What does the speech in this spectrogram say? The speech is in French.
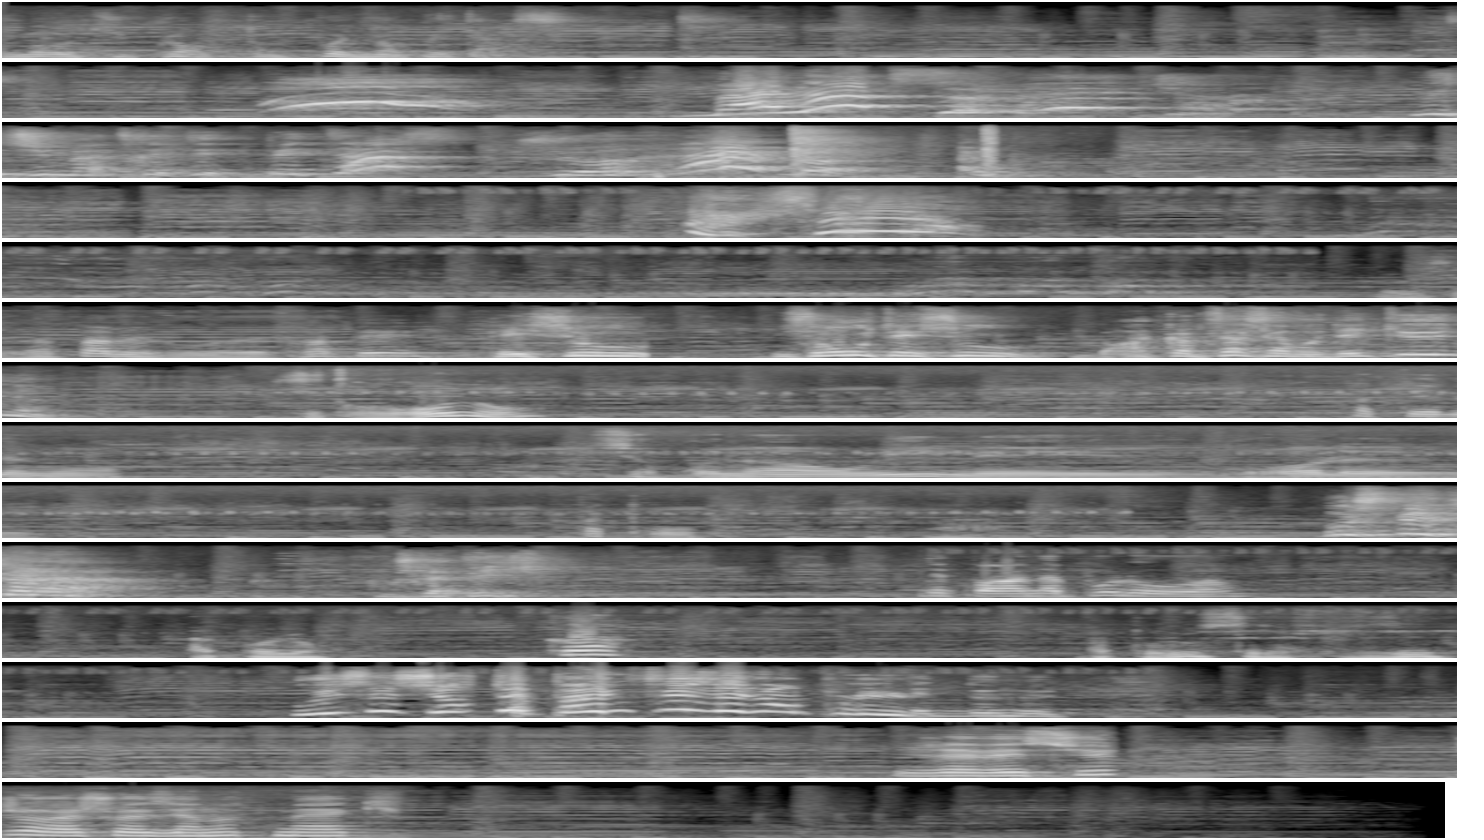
Dis-moi où tu plantes ton pognon pétasse. Malade ce mec Mais tu m'as traité de pétasse Je rêve Ça va pas, mais vous m'avez frappé. Tes sous Ils sont où tes sous? Bah comme ça, ça vaut des thunes C'est trop drôle, non? Pas tellement. Surprenant, oui, mais drôle. Pas trop. Bouge plus, connard Ou je la pique T'es pas un Apollo, hein Apollo. Quoi? Apollo, c'est la fusée. Oui, c'est sûr, t'es pas une fusée non plus Tête de. Si j'avais su, j'aurais choisi un autre mec.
